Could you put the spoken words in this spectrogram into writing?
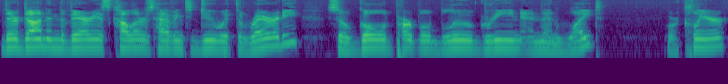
They're done in the various colors having to do with the rarity. So gold, purple, blue, green, and then white or clear.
